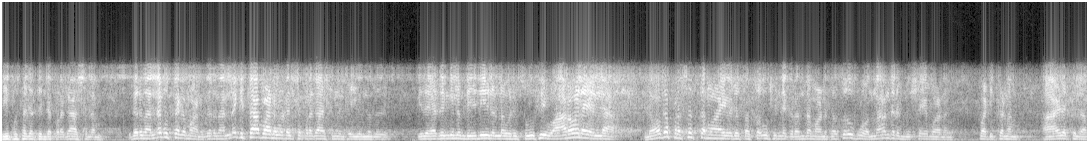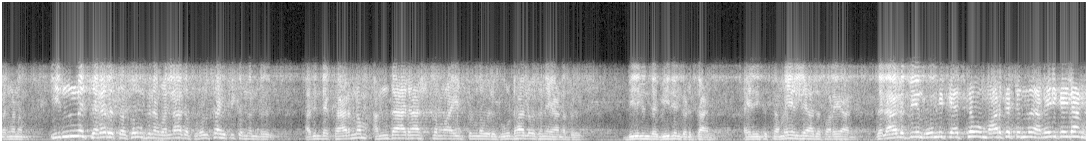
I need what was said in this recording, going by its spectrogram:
ഈ പുസ്തകത്തിന്റെ പ്രകാശനം ഇതൊരു നല്ല പുസ്തകമാണ്. ഇതൊരു നല്ല കിതാബാണ് ഇവിടെ പ്രകാശനം ചെയ്യുന്നത്. ഇത് ഏതെങ്കിലും രീതിയിലുള്ള ഒരു സൂഫി വാറോലയല്ല. ലോക പ്രശസ്തമായ ഒരു തസൗഫിന്റെ ഗ്രന്ഥമാണ്. തസൗഫ് തരം വിഷയമാണ്. പഠിക്കണം ആഴത്തിൽ ഇറങ്ങണം ഇന്ന് ചിലർ തസൗഫിനെ വല്ലാതെ പ്രോത്സാഹിപ്പിക്കുന്നുണ്ട്. അതിന്റെ കാരണം അന്താരാഷ്ട്രമായിട്ടുള്ള ഒരു ഗൂഢാലോചനയാണത്. ദീനിന്റെ വീര്യം കെടുത്താൻ അതിനെനിക്ക് സമയമില്ല അത് പറയാൻ. ജലാലുദ്ദീൻ റൂമിക്ക് ഏറ്റവും മാർക്കറ്റ് ഇന്ന് അമേരിക്കയിലാണ്.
